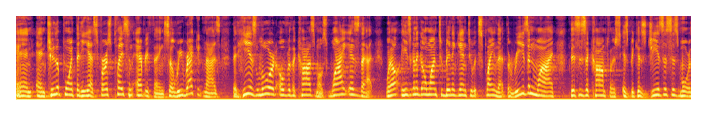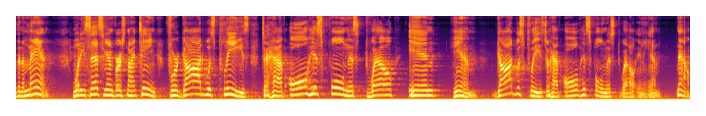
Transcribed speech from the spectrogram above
and, and to the point that he has first place in everything. So we recognize that he is Lord over the cosmos. Why is that? Well, he's going to go on to begin again to explain that. The reason why this is accomplished is because Jesus is more than a man what he says here in verse 19 For God was pleased to have all his fullness dwell in him. God was pleased to have all his fullness dwell in him. Now,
